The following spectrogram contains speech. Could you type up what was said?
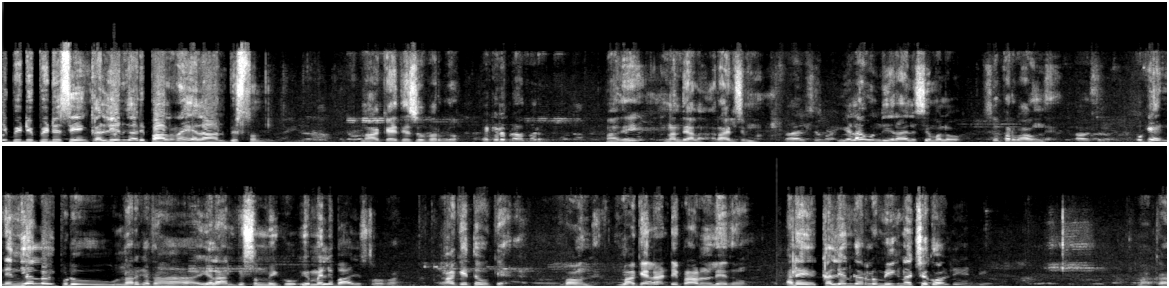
ఏపీ డిప్యూటీ సీఎం కళ్యాణ్ గారి పాలన ఎలా అనిపిస్తుంది? నాకైతే సూపర్ బ్రో. ఎక్కడ ప్రాపర్? మాది నంద్యాల రాయలసీమ. రాయలసీమ. ఎలా ఉంది రాయలసీమలో? సూపర్ బాగుంది. ఓకే నంద్యాలలో ఇప్పుడు ఉన్నారు కదా ఎలా అనిపిస్తుంది మీకు? ఎమ్మెల్యే బాగా చేస్తున్నారా? నాకైతే ఓకే బాగుంది. మాకు ఎలాంటి ప్రాబ్లం లేదు. అంటే కళ్యాణ్ గారిలో మీకు నచ్చే క్వాలిటీ ఏంటి? మాకు?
